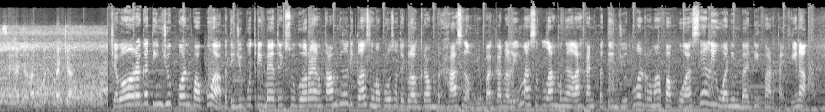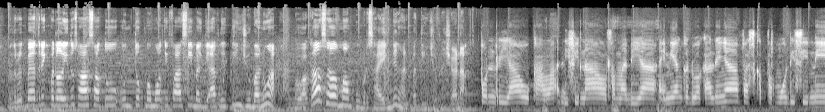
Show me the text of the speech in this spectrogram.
saya hadiahkan buat mereka. Cabang olahraga tinju PON Papua, petinju putri Beatrix Sugoro yang tampil di kelas 51 kg berhasil menyumbangkan medali emas setelah mengalahkan petinju tuan rumah Papua Seli Wanimba di partai final. Menurut Patrick, medali itu salah satu untuk memotivasi bagi atlet tinju Banua bahwa Kalsel mampu bersaing dengan petinju nasional. Pon Riau kalah di final sama dia. Ini yang kedua kalinya pas ketemu di sini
